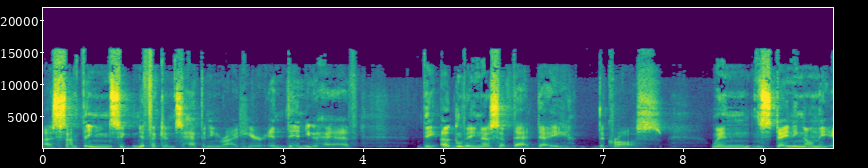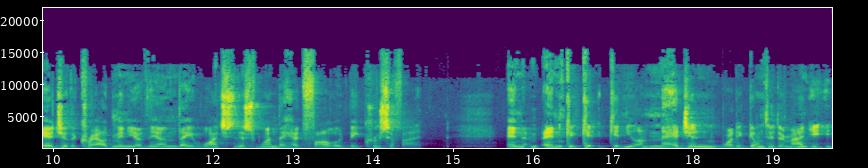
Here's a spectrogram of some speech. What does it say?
uh, something significant's happening right here. And then you have the ugliness of that day, the cross. When standing on the edge of the crowd, many of them, they watched this one they had followed be crucified. And, and can, can you imagine what had gone through their mind? You,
